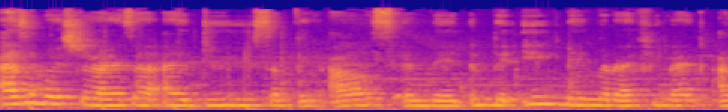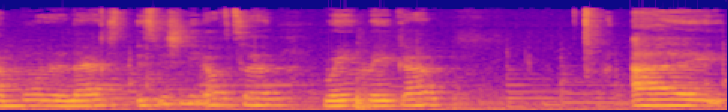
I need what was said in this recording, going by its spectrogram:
as a moisturizer I do use something else and then in the evening when I feel like I'm more relaxed especially after wearing makeup I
